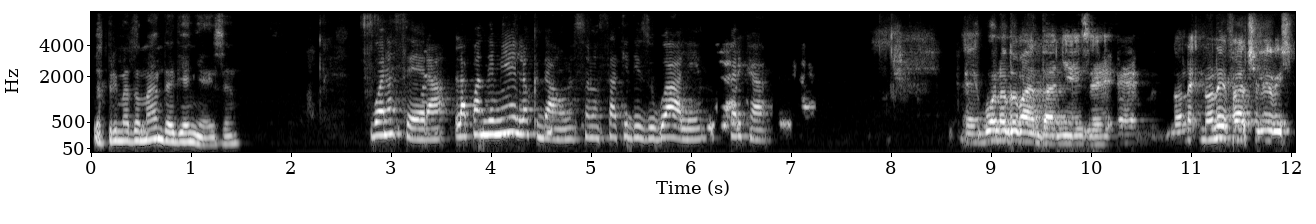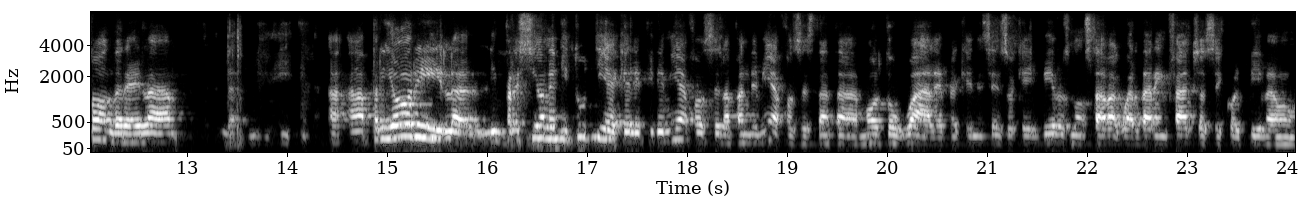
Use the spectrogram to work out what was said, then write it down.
La prima domanda è di Agnese. Buonasera, la pandemia e il lockdown sono stati disuguali? Perché? Eh, buona domanda Agnese. Eh, non è, non è facile rispondere. La, a, a, priori la, l'impressione di tutti è che l'epidemia fosse, la pandemia fosse stata molto uguale, perché nel senso che il virus non stava a guardare in faccia se colpiva, un,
